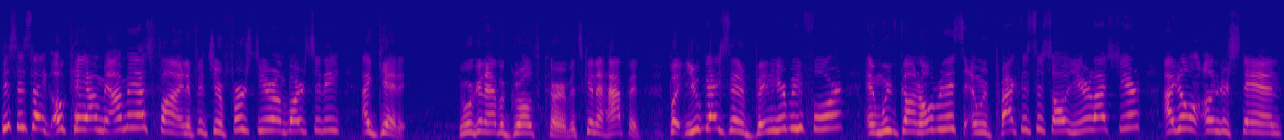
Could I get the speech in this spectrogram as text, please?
this is like, okay, I mean, I mean, that's fine. If it's your first year on varsity, I get it. We're going to have a growth curve. It's going to happen. But you guys that have been here before and we've gone over this and we practiced this all year last year, I don't understand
